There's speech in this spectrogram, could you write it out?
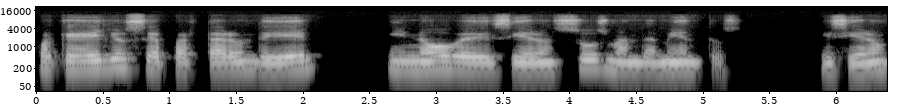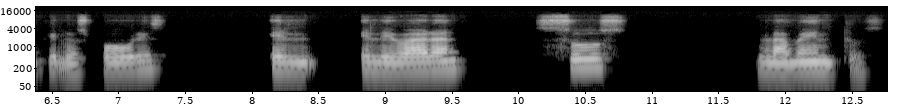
porque ellos se apartaron de él y no obedecieron sus mandamientos. Hicieron que los pobres elevaran sus lamentos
